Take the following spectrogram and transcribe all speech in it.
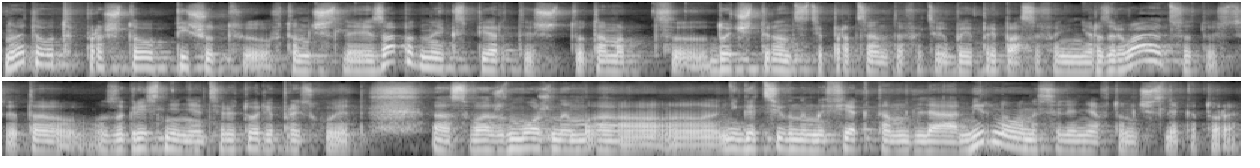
Ну это вот про что пишут в том числе и западные эксперты, что там от, до 14% этих боеприпасов они не разрываются, то есть это загрязнение территории происходит э, с возможным э, негативным эффектом для мирного населения, в том числе, которое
